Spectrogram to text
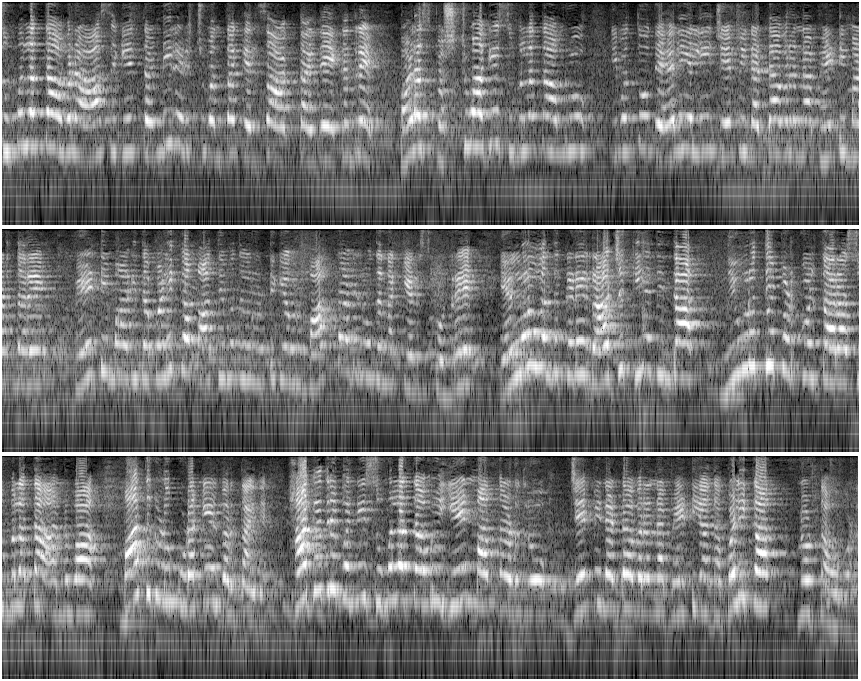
ಸುಮಲತಾ ಅವರ ಆಸೆಗೆ ತಣ್ಣೀರೆರಚುವಂತ ಕೆಲಸ ಆಗ್ತಾ ಇದೆ. ಯಾಕಂದ್ರೆ ಬಹಳ ಸ್ಪಷ್ಟವಾಗಿ ಸುಮಲತಾ ಅವರು ಇವತ್ತು ದೆಹಲಿಯಲ್ಲಿ ಜೆ ಪಿ ನಡ್ಡಾ ಅವರನ್ನ ಭೇಟಿ ಮಾಡ್ತಾರೆ. ಭೇಟಿ ಮಾಡಿದ ಬಳಿಕ ಮಾಧ್ಯಮದವರೊಟ್ಟಿಗೆ ಅವರು ಮಾತನಾಡಿರುವುದನ್ನ ಕೇಳಿಸ್ಕೊಂಡ್ರೆ ಎಲ್ಲೋ ಒಂದು ಕಡೆ ರಾಜಕೀಯದಿಂದ ನಿವೃತ್ತಿ ಪಡ್ಕೊಳ್ತಾರ ಸುಮಲತಾ ಅನ್ನುವ ಮಾತುಗಳು ಕೂಡ ಕೇಳಿ ಬರ್ತಾ ಇದೆ. ಹಾಗಾದ್ರೆ ಬನ್ನಿ ಸುಮಲತಾ ಅವರು ಏನ್ ಮಾತನಾಡಿದ್ರು? ಜೆ ಪಿ ನಡ್ಡಾ ಅವರನ್ನ ಭೇಟಿಯಾದ ಬಳಿಕ ನೋಡ್ತಾ ಹೋಗೋಣ.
